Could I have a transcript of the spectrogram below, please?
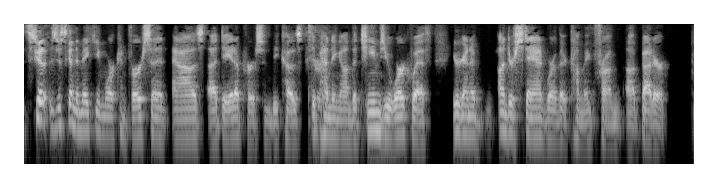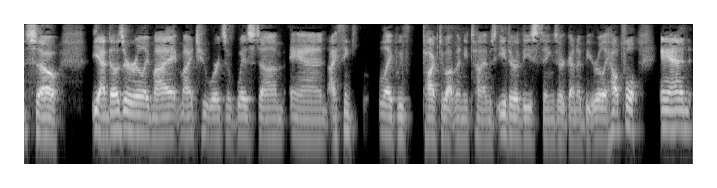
it's just, it's just going to make you more conversant as a data person because sure. depending on the teams you work with you're going to understand where they're coming from uh, better so yeah those are really my my two words of wisdom and i think like we've talked about many times either of these things are going to be really helpful and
